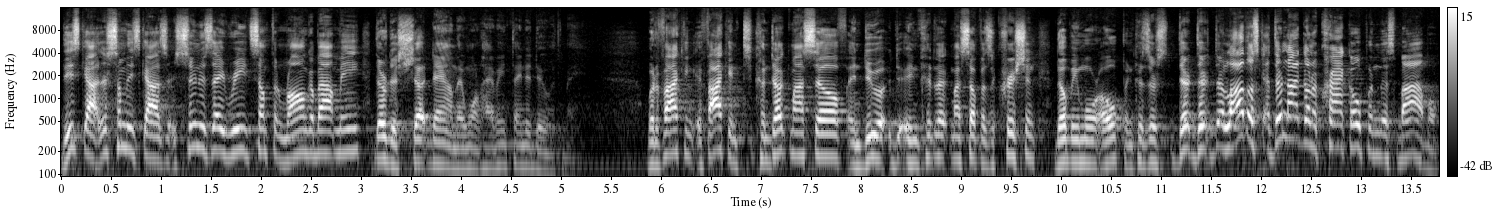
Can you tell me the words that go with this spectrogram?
these guys, there's some of these guys, as soon as they read something wrong about me, they're just shut down. They won't have anything to do with me. But if I can, if I can conduct myself and do and conduct myself as a Christian, they'll be more open because there's there, there, there, a lot of those guys. They're not going to crack open this Bible.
